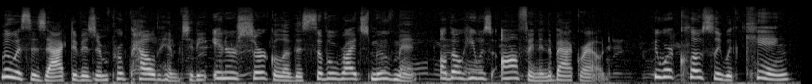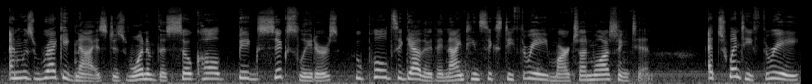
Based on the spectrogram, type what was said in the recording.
Lewis's activism propelled him to the inner circle of the civil rights movement, although he was often in the background. He worked closely with King and was recognized as one of the so called Big Six leaders who pulled together the 1963 March on Washington. At 23,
